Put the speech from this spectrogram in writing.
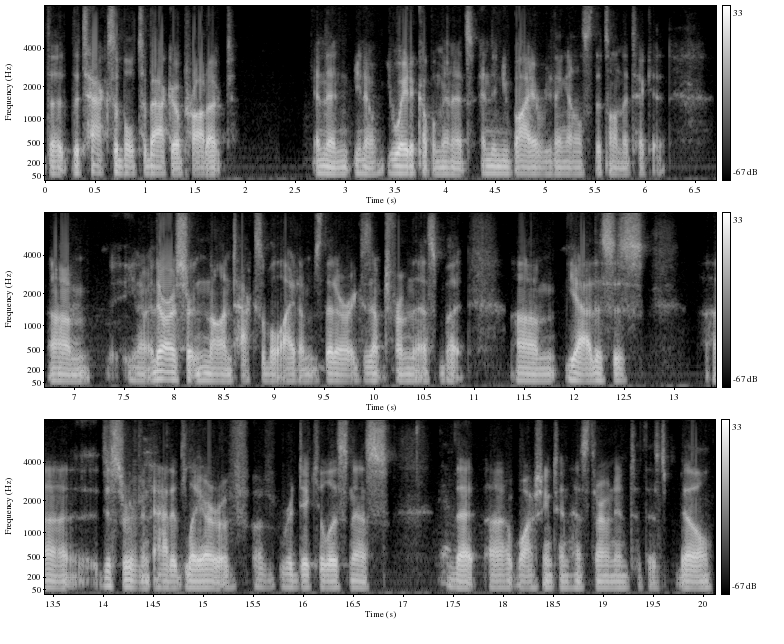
the the taxable tobacco product, and then you know you wait a couple minutes, and then you buy everything else that's on the ticket. Um, you know, there are certain non-taxable items that are exempt from this, but um, yeah, this is uh, just sort of an added layer of of ridiculousness. That uh, Washington has thrown into this bill.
